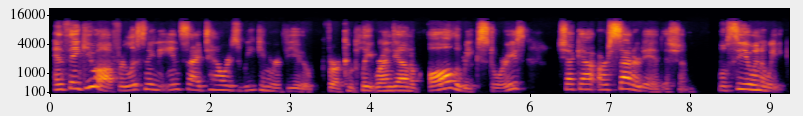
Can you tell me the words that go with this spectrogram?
And thank you all for listening to Inside Towers Week in Review. For a complete rundown of all the week's stories, check out our Saturday edition. We'll see you in a week.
